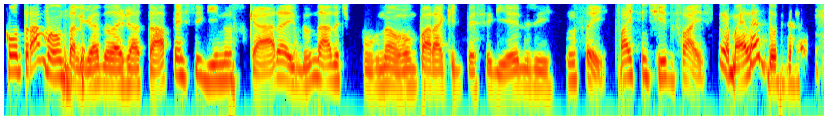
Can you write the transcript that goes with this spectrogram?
contramão, tá ligado? Ela já tá perseguindo os caras e do nada, tipo, não, vamos parar aqui de perseguir eles e não sei. Faz sentido, faz. É, mas ela é doida, né?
